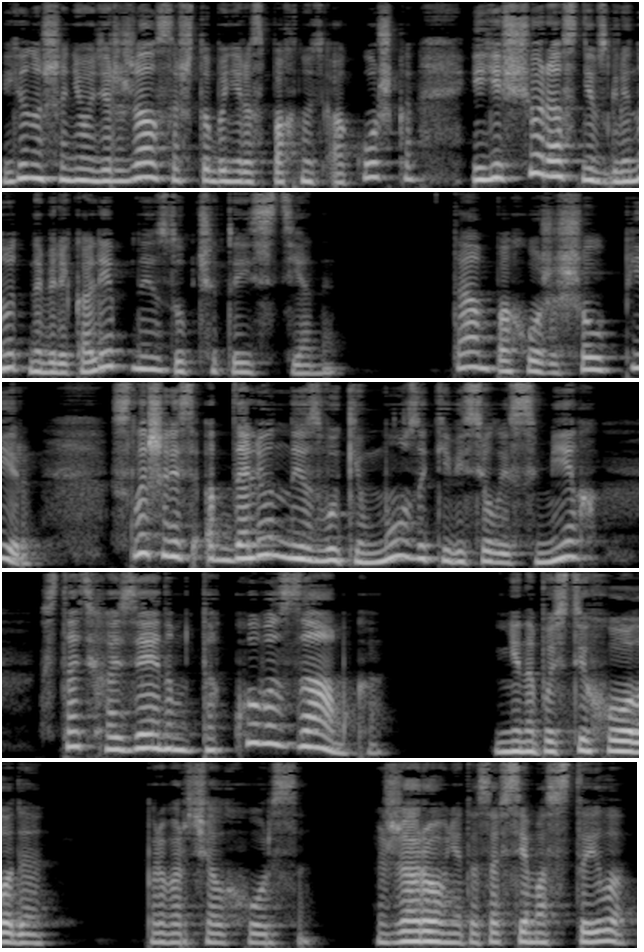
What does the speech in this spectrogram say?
Юноша не удержался, чтобы не распахнуть окошко и еще раз не взглянуть на великолепные зубчатые стены. Там, похоже, шел пир. Слышались отдаленные звуки музыки, веселый смех. Стать хозяином такого замка! — Не напусти холода, — проворчал Хорса. — Жаровня-то совсем остыла.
